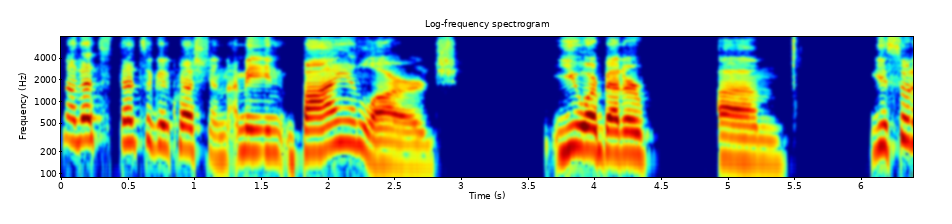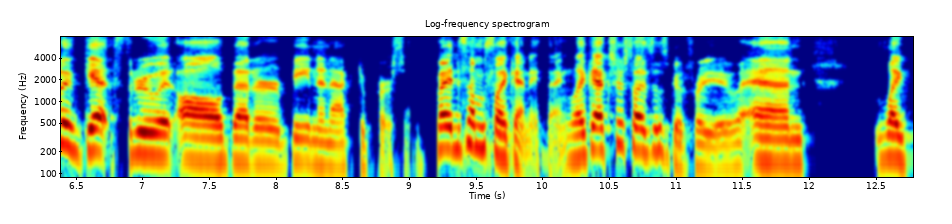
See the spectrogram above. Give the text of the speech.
No, that's that's a good question. I mean, by and large, you are better um you sort of get through it all better being an active person. Right? It's almost like anything. Like exercise is good for you and like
